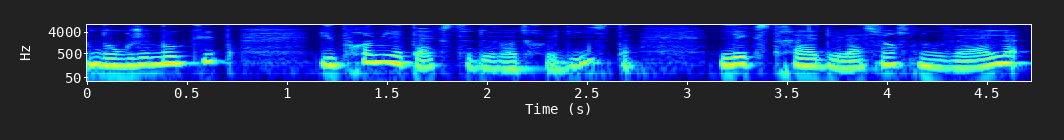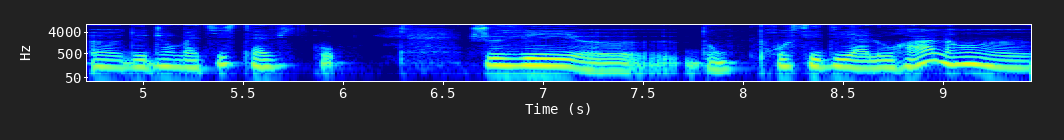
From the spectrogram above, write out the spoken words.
Donc je m'occupe du premier texte de votre liste, l'extrait de la science nouvelle de Jean-Baptiste Avico. Je vais euh, donc procéder à l'oral, hein, euh,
